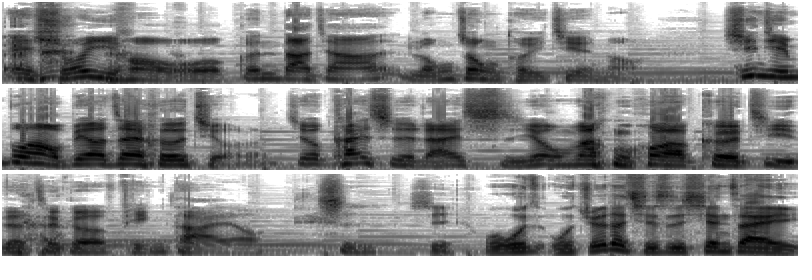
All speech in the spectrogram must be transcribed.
哎，所以哈，我跟大家隆重推荐哦。心情不好，不要再喝酒了，就开始来使用漫画科技的这个平台哦。是是，我我我觉得其实现在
